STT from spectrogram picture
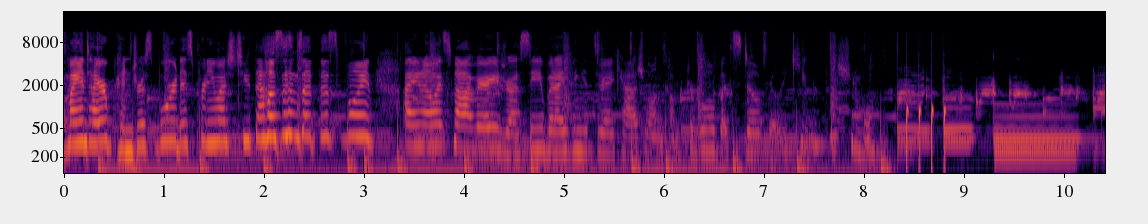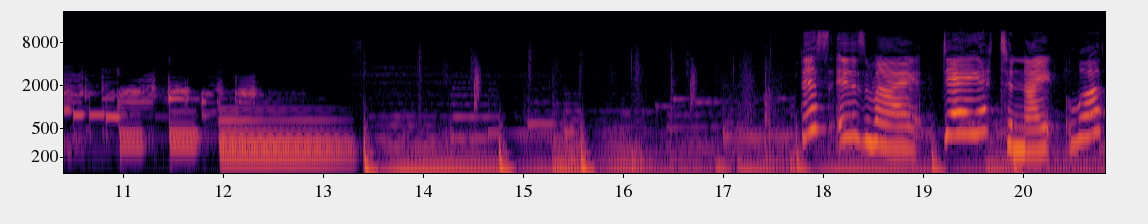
My entire Pinterest board is pretty much 2000s at this point. I know it's not very dressy, but I think it's very casual and comfortable, but still really cute and fashionable. This is my day to night look.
